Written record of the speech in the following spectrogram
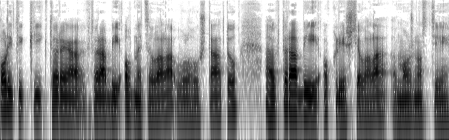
politiky, ktorá, ktorá by obmedzovala úlohu štátu, ktorá by okliešťovala možnosti,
